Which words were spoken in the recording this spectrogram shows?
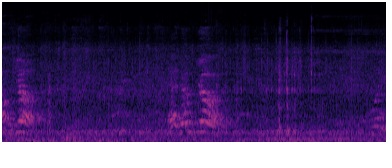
Come show. Hey, come show. Wait,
